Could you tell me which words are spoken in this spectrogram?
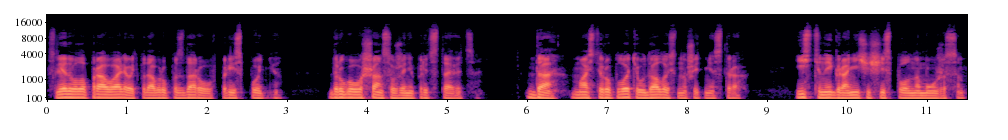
Следовало проваливать по добру по здорову в преисподнюю. Другого шанса уже не представится. Да, мастеру плоти удалось внушить мне страх. Истинный, граничащий с полным ужасом.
